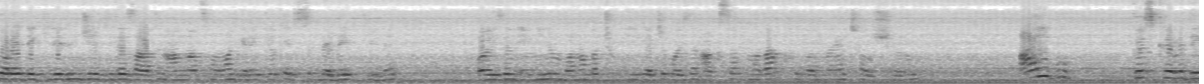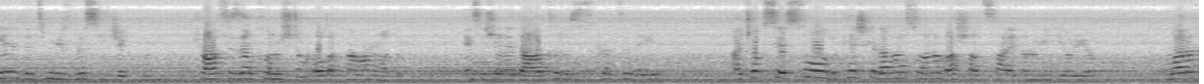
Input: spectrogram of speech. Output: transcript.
Kore'dekilerin cildi de zaten anlatmama gerek yok. Hepsi bebek gibi. O yüzden eminim bana da çok iyi gelecek. O yüzden aksatmadan kullanmaya çalışıyorum. Ay bu göz kremi değil dedim yüzümü silecektim. Şu an sizden konuştum odaklanamadım. Neyse şöyle dağıtırız sıkıntı değil. Ay çok sesli oldu. Keşke daha sonra başlatsaydım videoyu. Umarım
